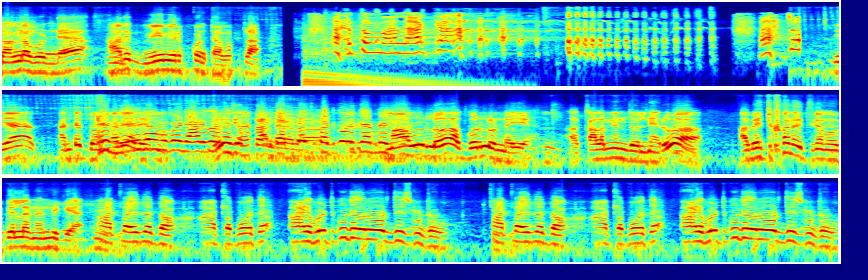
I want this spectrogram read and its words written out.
దొంగ ఉండే అది మేము ఇరుక్కుంటాం అట్లా. అంటే మా ఊర్లో ఆ గొర్రెలు ఉన్నాయి ఆ కళ్ళ మీద దొలినారు అవి ఎత్తుకొని వచ్చినాము పిల్లని అందుకే. అట్లా అయితే అట్లా పోతే ఆడ పెట్టుకుంటే తీసుకుంటాడు. అట్లా అయితే దా- అట్లా పోతే ఆడ పెట్టుకుంటే ఎవరో ఒకటి తీసుకుంటాడు.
